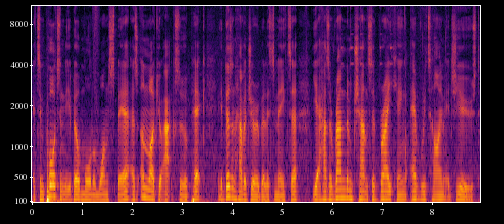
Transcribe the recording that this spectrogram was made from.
It's important that you build more than one spear, as unlike your axe or pick, it doesn't have a durability meter, yet has a random chance of breaking every time it's used.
